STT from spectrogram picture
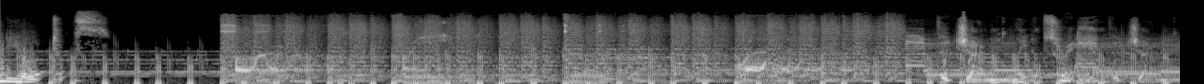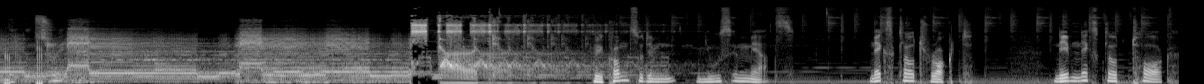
Radio Tux. The German Linux Radio, the German Linux Radio. Willkommen zu den News im März. Nextcloud rockt. Neben Nextcloud Talk,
